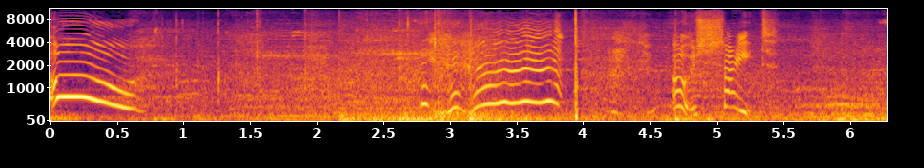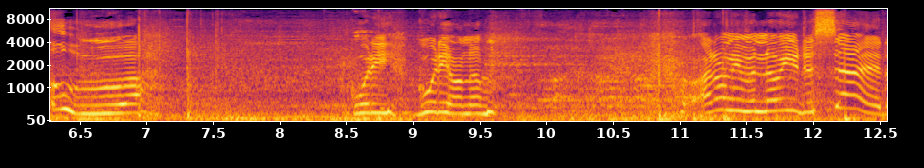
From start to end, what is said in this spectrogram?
Ooh! oh, shite. Ooh. Goody, goody on them. I don't even know you just said.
